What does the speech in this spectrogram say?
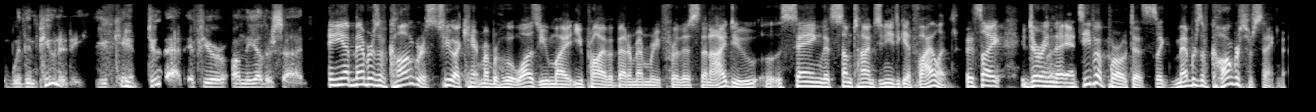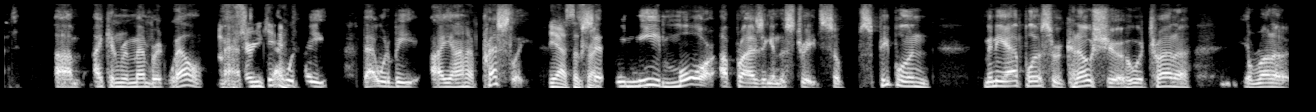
with impunity. You can't do that if you're on the other side. And you have members of Congress too. I can't remember who it was. You might, you probably have a better memory for this than I do, uh, saying that sometimes you need to get violent. It's like during right. the Antifa protests, like members of Congress were saying that. Um, I can remember it well, Matt. Sure, you can. That would be that would be Ayanna Pressley. Yes, that's who right. said we need more uprising in the streets. So people in Minneapolis or Kenosha who are trying to you know, run a,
